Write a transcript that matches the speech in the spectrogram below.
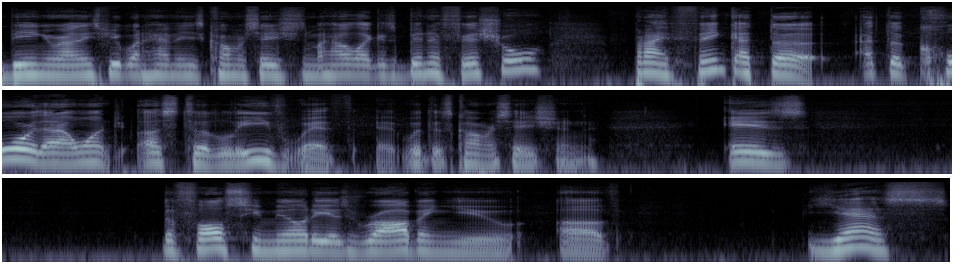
being around these people and having these conversations in my house like it's beneficial but i think at the at the core that i want us to leave with with this conversation is the false humility is robbing you of yes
